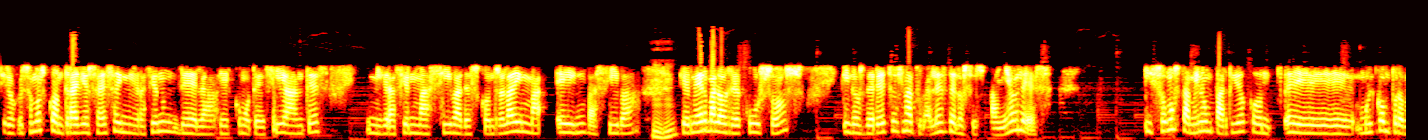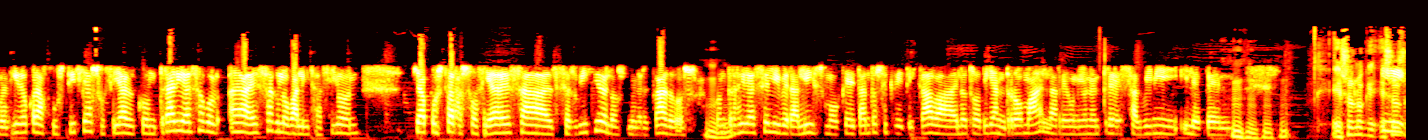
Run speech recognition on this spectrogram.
sino que somos contrarios a esa inmigración de la que, como te decía antes, inmigración masiva, descontrolada e invasiva, que merma los recursos y los derechos naturales de los españoles y somos también un partido con, eh, muy comprometido con la justicia social, contrario a esa, a esa globalización que ha puesto a las sociedades al servicio de los mercados, contrario a ese liberalismo que tanto se criticaba el otro día en Roma en la reunión entre Salvini y Le Pen. Eso es lo que eso, es,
